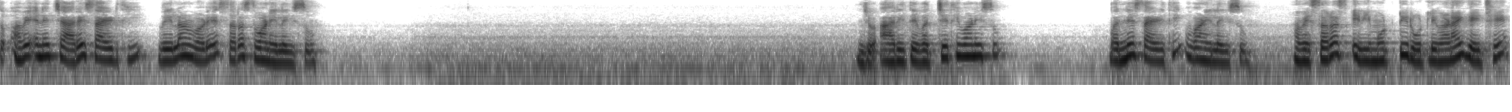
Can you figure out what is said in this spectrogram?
તો હવે એને ચારે સાઈડથી વેલણ વડે સરસ વણી લઈશું. જો આ રીતે વચ્ચેથી વણીશું, બંને સાઈડથી વણી લઈશું. હવે સરસ એવી મોટી રોટલી વણાઈ ગઈ છે,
